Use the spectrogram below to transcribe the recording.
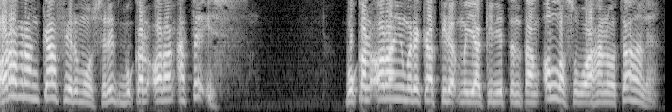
orang-orang kafir musyrik bukan orang ateis Bukan orang yang mereka tidak meyakini tentang Allah Subhanahu wa taala.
